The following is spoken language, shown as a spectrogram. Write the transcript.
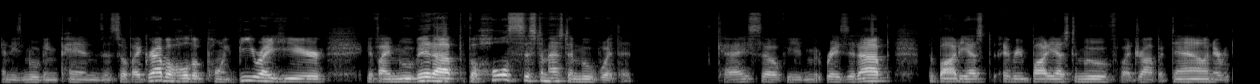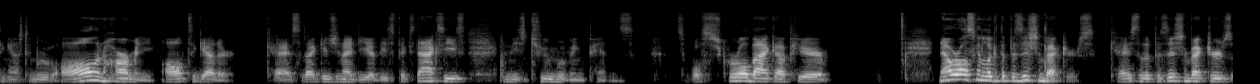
and these moving pins. And so if I grab a hold of point B right here, if I move it up, the whole system has to move with it. Okay, so if we raise it up, the body has to, every body has to move. If I drop it down, everything has to move all in harmony, all together. Okay, so that gives you an idea of these fixed axes and these two moving pins. So we'll scroll back up here. Now we're also going to look at the position vectors. Okay, so the position vectors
